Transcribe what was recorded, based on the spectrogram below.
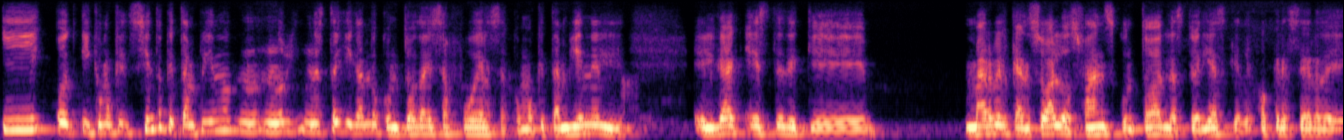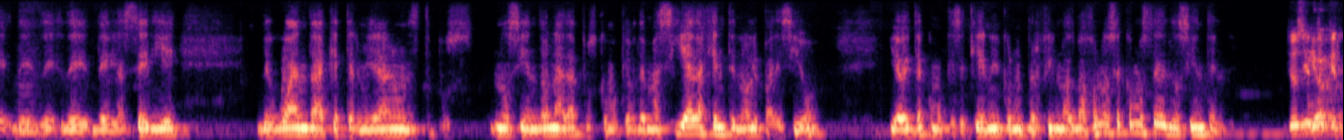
y, y como que siento que también no, no, está llegando con toda esa fuerza, como que también el, el gag este de que Marvel cansó a los fans con todas las teorías que dejó crecer de, de, de, de la serie de Wanda que terminaron este, pues, no siendo nada, pues como que demasiada gente no le pareció y ahorita como que se quieren ir con un perfil más bajo. No sé cómo ustedes lo sienten. Yo siento que...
